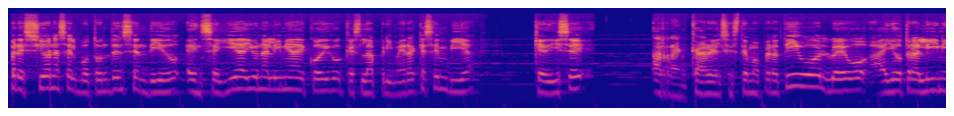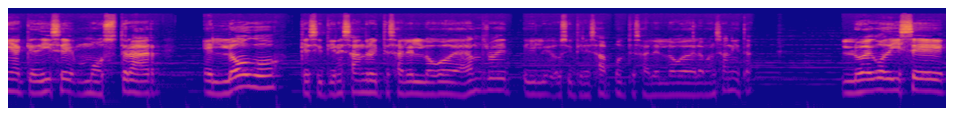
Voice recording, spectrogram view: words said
presionas el botón de encendido, enseguida hay una línea de código que es la primera que se envía, que dice arrancar el sistema operativo. Luego hay otra línea que dice mostrar el logo, que si tienes Android te sale el logo de Android y, o si tienes Apple te sale el logo de la manzanita. Luego dice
